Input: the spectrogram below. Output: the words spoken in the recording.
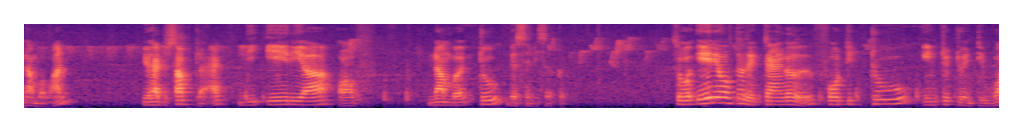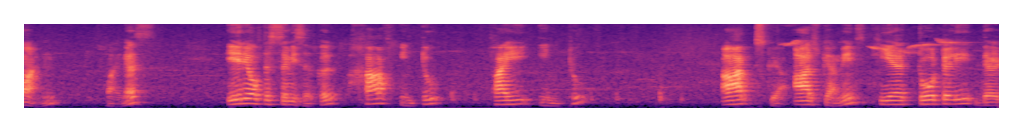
number one. You have to subtract the area of number two the semicircle. So area of the rectangle 42 into 21 minus area of the semicircle half into pi into r square. r square means here totally the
